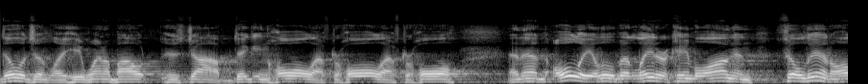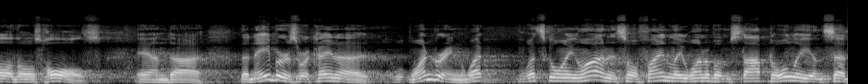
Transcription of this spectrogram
diligently he went about his job, digging hole after hole after hole. And then Ole, a little bit later, came along and filled in all of those holes. And uh, the neighbors were kind of wondering what what's going on. And so finally, one of them stopped Ole and said,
